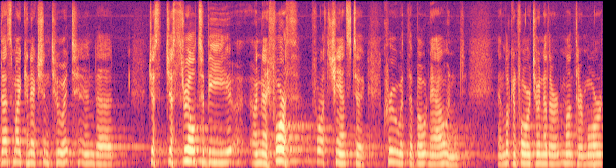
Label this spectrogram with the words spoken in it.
that's my connection to it, and uh, just, just thrilled to be on my fourth, fourth chance to crew with the boat now, and, and looking forward to another month or more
